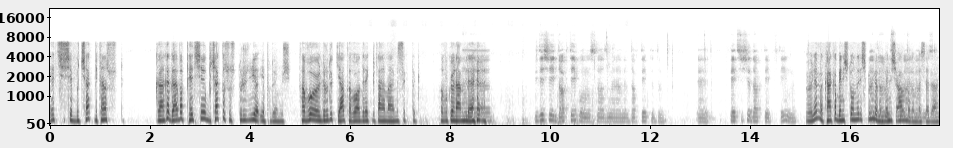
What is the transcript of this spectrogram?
Pet şişe bıçak bir tane sus... Kanka galiba pet şişe bıçak da susturucu ya- yapılıyormuş. Tavuğu öldürdük ya. Tavuğa direkt bir tane mermi sıktık. Tavuk önemli. Ee, bir de şey duct tape olması lazım herhalde. Duct tape de dur. Yani pet şişe duct tape değil mi? Öyle mi? Kanka ben işte onları hiç bilmiyordum. Ben, hiç görmüştüm almadım galiba mesela.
